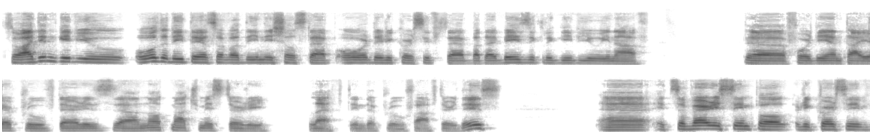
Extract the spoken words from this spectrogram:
so I didn't give you all the details about the initial step or the recursive step, but I basically give you enough uh, for the entire proof. There is uh, not much mystery left in the proof after this. Uh, it's a very simple recursive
